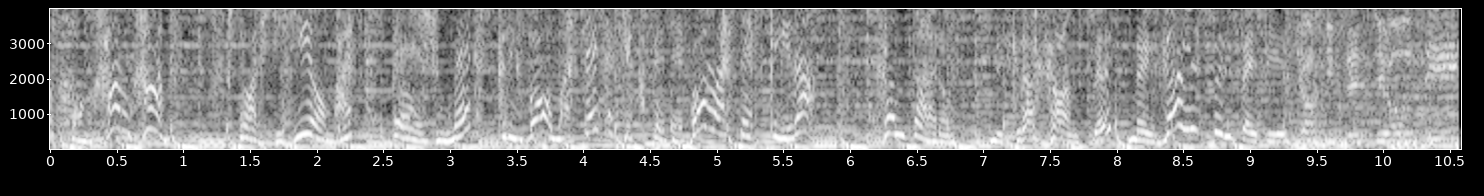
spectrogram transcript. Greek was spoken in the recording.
στον Χαμ Χαμ. Στο αρχηγείο μας παίζουμε, κρυβόμαστε και εκπαιδευόμαστε σκληρά. Χαμτάρο. Μικρά χάμστερ, μεγάλες περιπέτειες.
